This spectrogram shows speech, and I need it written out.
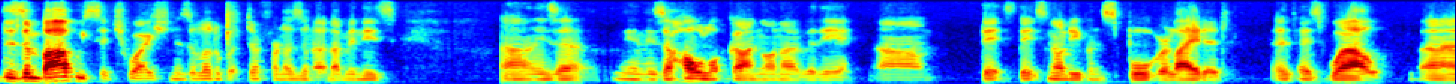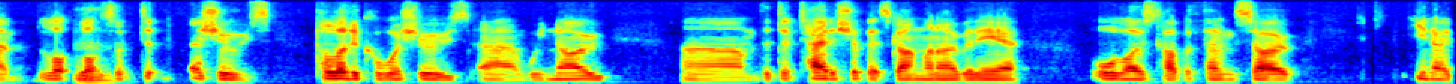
the Zimbabwe situation is a little bit different, isn't it? I mean, there's uh, there's a you know, there's a whole lot going on over there. Um, that's that's not even sport related as well. Um, mm. Lots of issues, political issues. Uh, we know um, the dictatorship that's going on over there, all those type of things. So, you know,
